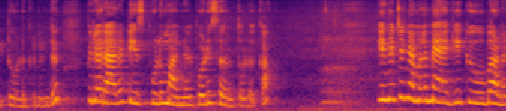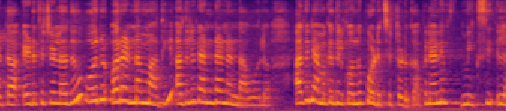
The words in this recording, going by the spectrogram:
ഇട്ട് കൊടുക്കുന്നുണ്ട്. പിന്നെ ഒരു അര ടീസ്പൂണ് മഞ്ഞൾപ്പൊടി ചേർത്ത് കൊടുക്കാം. എന്നിട്ട് നമ്മൾ മാഗി ക്യൂബാണ് കേട്ടോ എടുത്തിട്ടുള്ളത്. ഒരു ഒരെണ്ണം മതി. അതിൽ രണ്ടെണ്ണം ഉണ്ടാവുമല്ലോ. അത് നമുക്ക് ഇതിലേക്കൊന്ന് പൊടിച്ചിട്ടെടുക്കുക അപ്പോൾ ഞാൻ മിക്സി ഇല്ല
